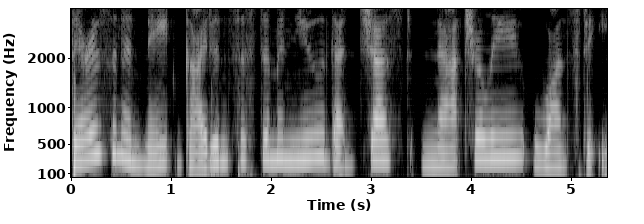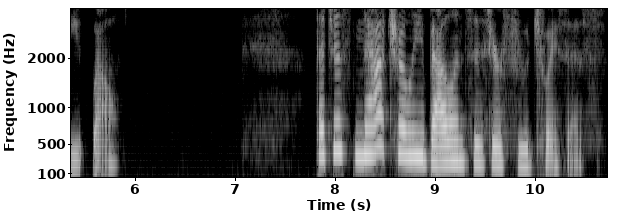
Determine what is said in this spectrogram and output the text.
there is an innate guidance system in you that just naturally wants to eat well. That just naturally balances your food choices.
